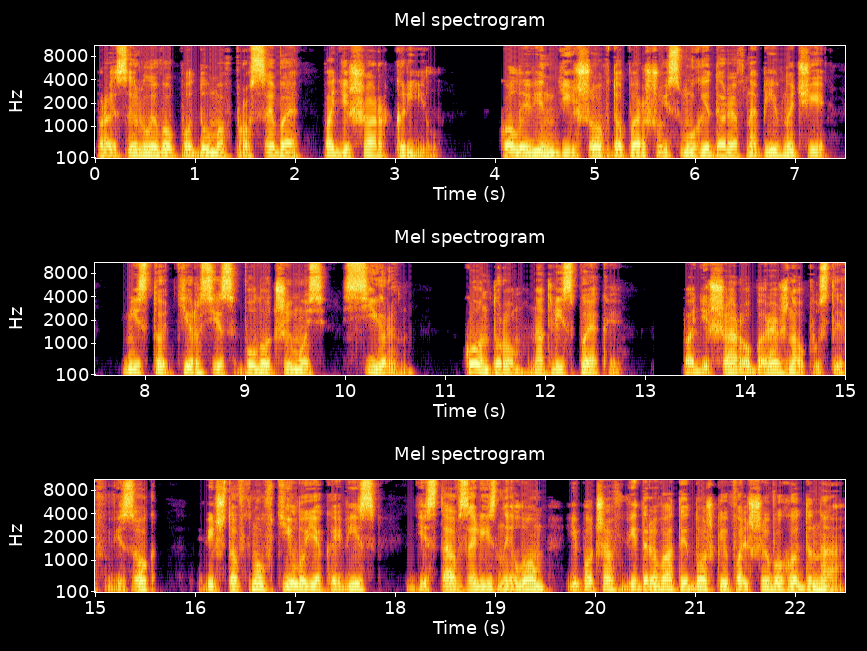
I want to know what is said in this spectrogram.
презирливо подумав про себе Падішар Кріл. Коли він дійшов до першої смуги дерев на півночі, місто Тірсіс було чимось сірим, контуром на тлі спеки. Падішар обережно опустив візок, відштовхнув тіло, яке віз, дістав залізний лом і почав відривати дошки фальшивого дна.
